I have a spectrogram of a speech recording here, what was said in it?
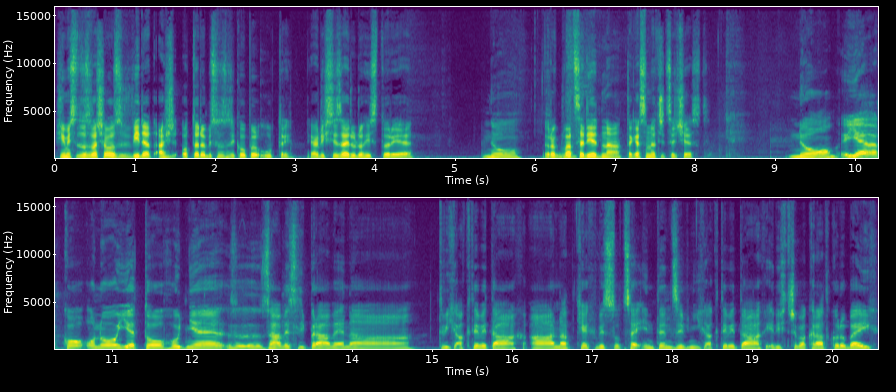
Že mi se to začalo zvídat až od té doby, co jsem si koupil Ultry. Já když si zajdu do historie, no. rok 21, tak já jsem na 36. No, je jako ono je to hodně závislý právě na tvých aktivitách a na těch vysoce intenzivních aktivitách, i když třeba krátkodobých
